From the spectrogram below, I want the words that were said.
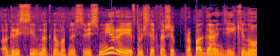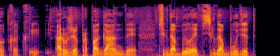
агрессивно к нам относится весь мир, и в том числе к нашей пропаганде, и кино, как оружие пропаганды, всегда было и всегда будет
